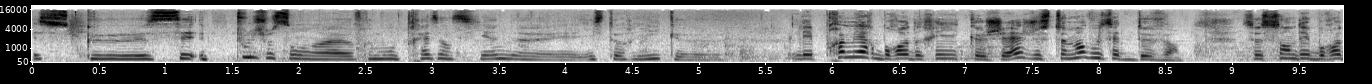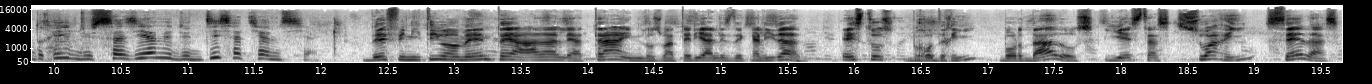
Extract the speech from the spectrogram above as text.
Est-ce que c'est toutes les choses sont euh, vraiment très anciennes, euh, historiques euh. Les premières broderies que j'ai, justement, vous êtes devant. Ce sont des broderies du 16e et du 17e siècle. Definitivamente a Ada le atraen los materiales de calidad. Estos broderies, bordados y estas soieries, sedas,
